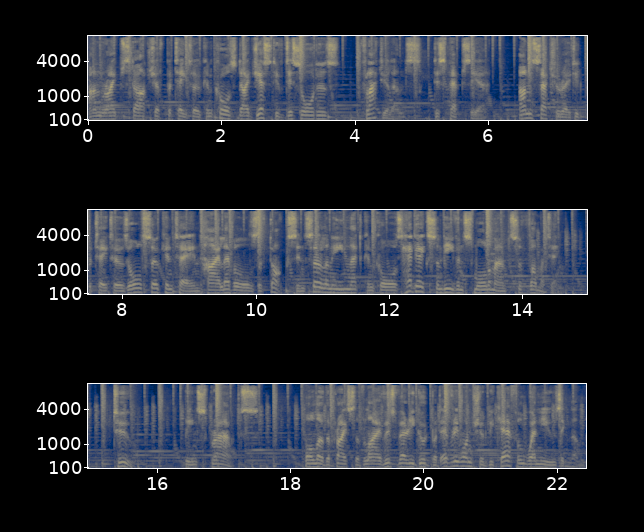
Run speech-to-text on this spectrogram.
Unripe starch of potato can cause digestive disorders, flatulence, dyspepsia. Unsaturated potatoes also contain high levels of toxin solanine that can cause headaches and even small amounts of vomiting. 2. Bean sprouts. Although the price of live is very good but everyone should be careful when using them.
